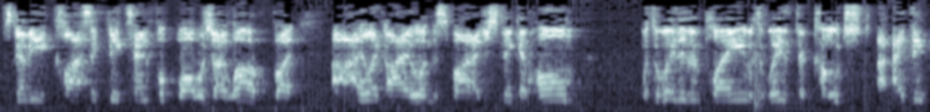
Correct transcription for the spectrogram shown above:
It's gonna be classic Big Ten football, which I love. But I like Iowa in the spot. I just think at home, with the way they've been playing, with the way that they're coached, I, I think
